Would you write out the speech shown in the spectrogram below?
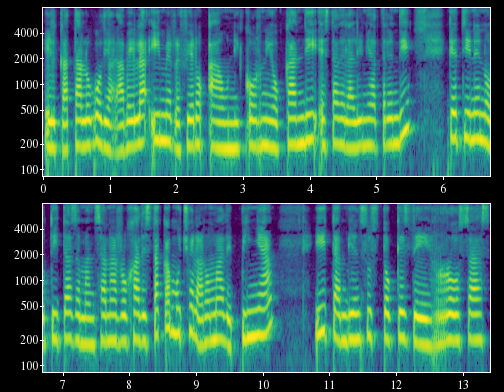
el catálogo de Arabella y me refiero a Unicornio Candy, esta de la línea Trendy, que tiene notitas de manzana roja. Destaca mucho el aroma de piña y también sus toques de rosas.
